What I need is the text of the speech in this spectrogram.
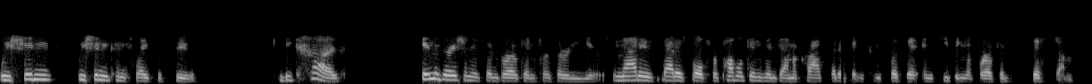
We shouldn't we shouldn't conflate the two because immigration has been broken for 30 years and that is that is both Republicans and Democrats that have been complicit in keeping a broken system.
